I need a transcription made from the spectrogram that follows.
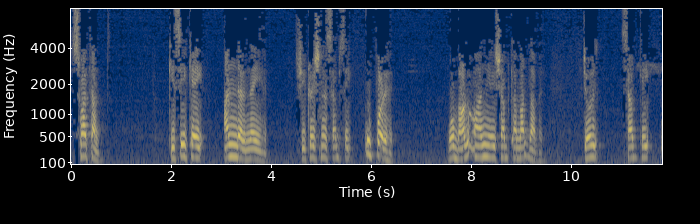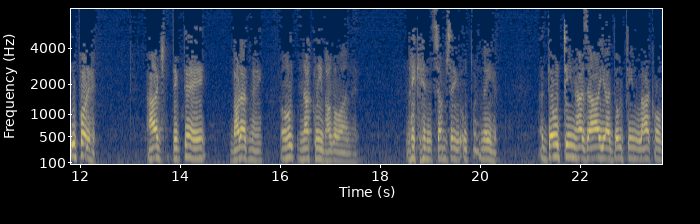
स्वतंत्र। किसी के अंदर नहीं है। श्री कृष्ण सबसे ऊपर है। वो भगवान ये शब्द का मतलब है, जो सबके ऊपर है। आज देखते हैं, भारत में बहुत नकली भगवान है, लेकिन सबसे ऊपर नहीं है। दो तीन हज़ार या दो तीन लाखों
